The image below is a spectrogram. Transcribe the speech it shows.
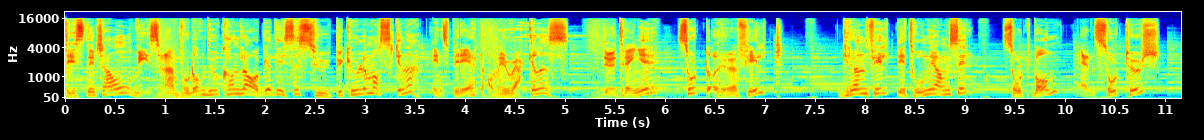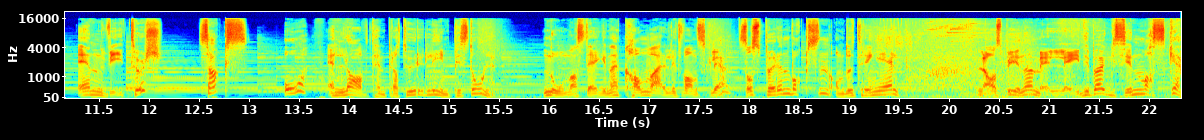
Disney Channel viser deg hvordan du kan lage disse superkule maskene, inspirert av Miraculous. Du trenger sort og rød filt, grønn filt i to nyanser, sort bånd, en sort tusj, en hvit tusj, saks og en lavtemperatur limpistol. Noen av stegene kan være litt vanskelige, så spør en voksen om du trenger hjelp. La oss begynne med Ladybug sin maske.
